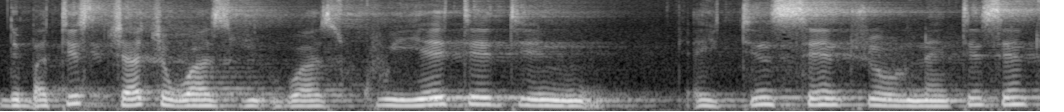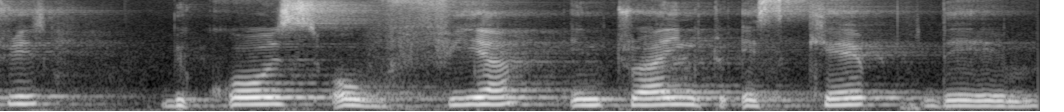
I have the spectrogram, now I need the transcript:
the Baptist Church was, was created in 18th century or 19th century because of fear in trying to escape the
